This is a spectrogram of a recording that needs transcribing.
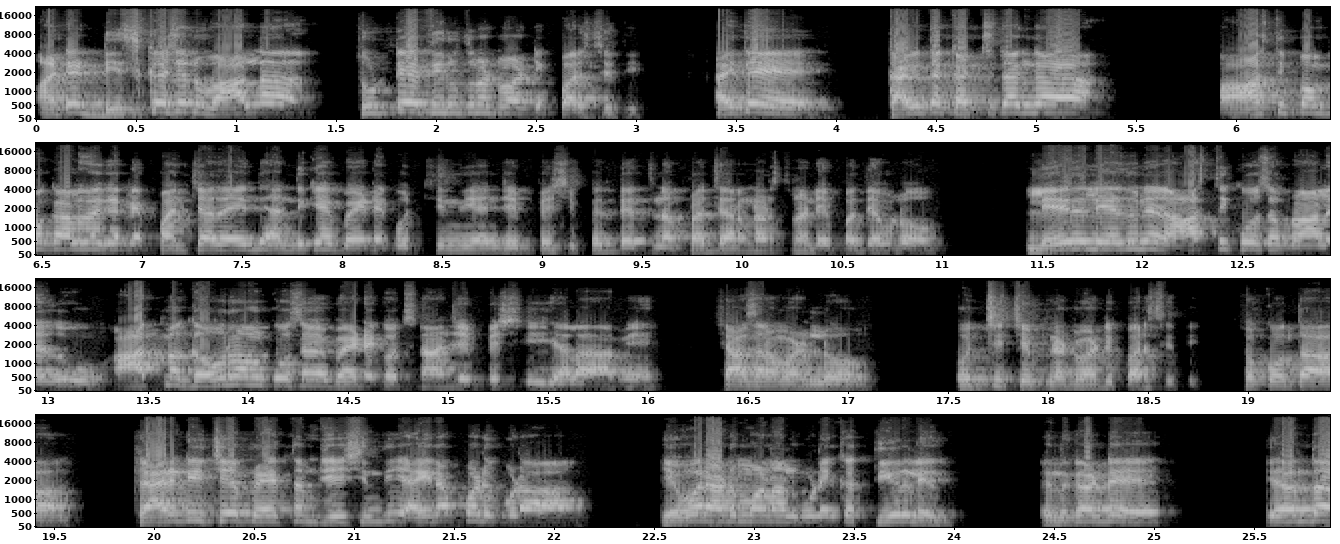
అంటే డిస్కషన్ వాళ్ళ చుట్టే తిరుగుతున్నటువంటి పరిస్థితి. అయితే కవిత ఖచ్చితంగా ఆస్తి పంపకాల దగ్గరనే పంచాయతీ అయింది అందుకే బయటకు వచ్చింది అని చెప్పేసి పెద్ద ఎత్తున ప్రచారం నడుస్తున్న నేపథ్యంలో లేదు లేదు నేను ఆస్తి కోసం రాలేదు ఆత్మ గౌరవం కోసమే బయటకు వచ్చినా అని చెప్పేసి ఇలా ఆమె శాసన మండలిలో వచ్చి చెప్పినటువంటి పరిస్థితి. సో కొంత క్లారిటీ ఇచ్చే ప్రయత్నం చేసింది అయినప్పటికీ కూడా ఎవరి అనుమానాలు కూడా ఇంకా తీరలేదు. ఎందుకంటే ఇదంతా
